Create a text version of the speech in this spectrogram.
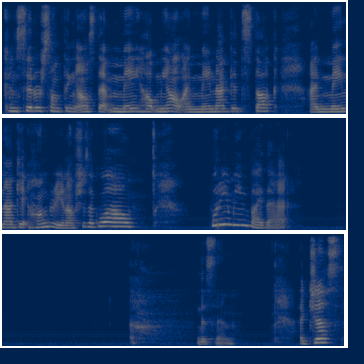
consider something else that may help me out. I may not get stuck. I may not get hungry enough. She's like, Well, what do you mean by that? Listen, I just.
